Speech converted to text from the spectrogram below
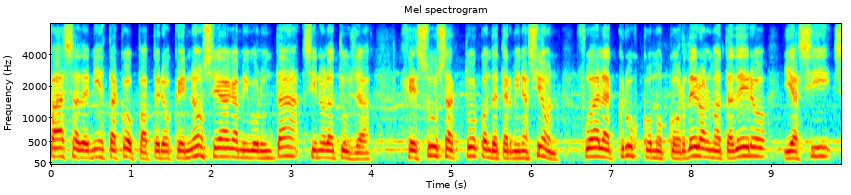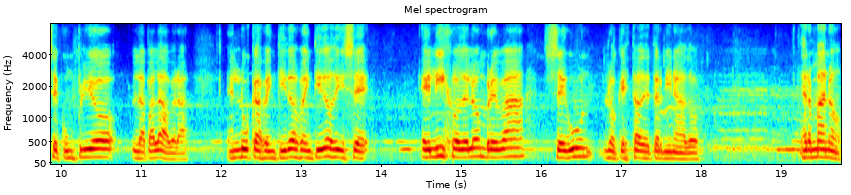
pasa de mí esta copa, pero que no se haga mi voluntad sino la tuya. Jesús actuó con determinación, fue a la cruz como cordero al matadero y así se cumplió la palabra. En Lucas 22, 22 dice, el Hijo del Hombre va según lo que está determinado. Hermano,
